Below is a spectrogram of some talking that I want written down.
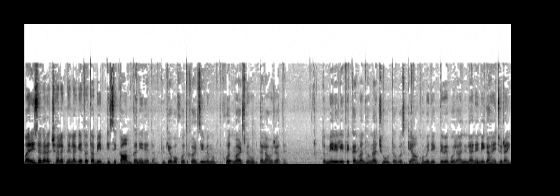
मरीज़ अगर अच्छा लगने लगे तो तबीब किसी काम का नहीं रहता, क्योंकि वो खुद गर्जी में खुद मर्ज में मुबतला हो जाता है। तो मेरे लिए फिक्रमंद होना छोड़ दो, वो उसकी आँखों में देखते हुए बोला, अनिला ने निगाहें चुराई।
